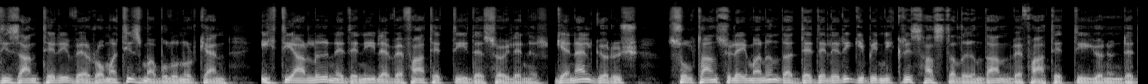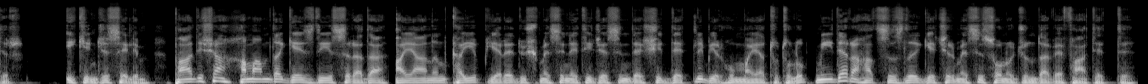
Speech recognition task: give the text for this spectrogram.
dizanteri ve romatizma bulunurken ihtiyarlığı nedeniyle vefat ettiği de söylenir. Genel görüş, Sultan Süleyman'ın da dedeleri gibi nikris hastalığından vefat ettiği yönündedir. İkinci Selim, padişah hamamda gezdiği sırada ayağının kayıp yere düşmesi neticesinde şiddetli bir hummaya tutulup mide rahatsızlığı geçirmesi sonucunda vefat etti.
